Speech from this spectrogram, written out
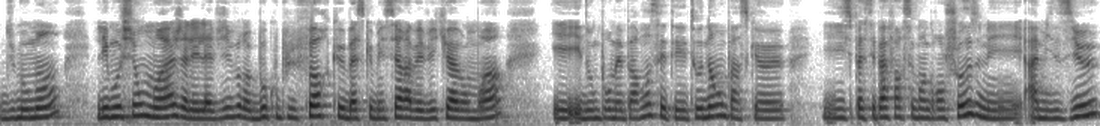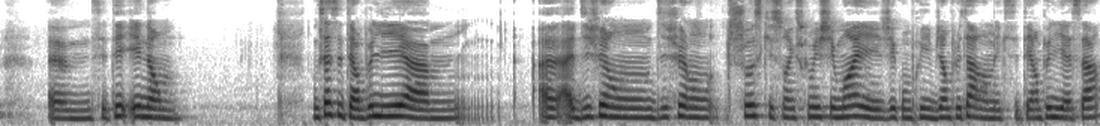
du moment, l'émotion, moi, j'allais la vivre beaucoup plus fort que parce que mes sœurs avaient vécu avant moi. Et, et donc pour mes parents, c'était étonnant parce que il se passait pas forcément grand chose, mais à mes yeux, euh, c'était énorme. Donc ça, c'était un peu lié à, à, différents, différentes choses qui sont exprimées chez moi et j'ai compris bien plus tard, hein, mais que c'était un peu lié à ça.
